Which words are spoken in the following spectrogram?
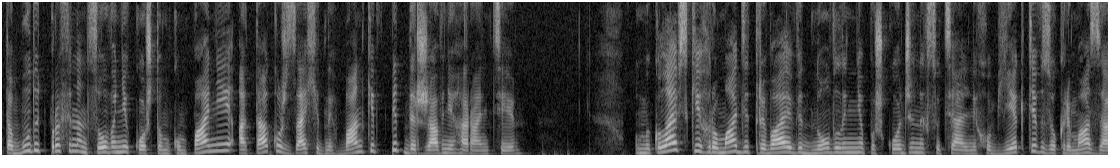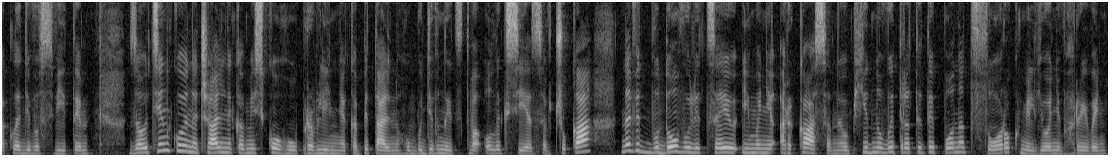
та будуть профінансовані коштом компанії, а також західних банків під державні гарантії. У Миколаївській громаді триває відновлення пошкоджених соціальних об'єктів, зокрема закладів освіти. За оцінкою начальника міського управління капітального будівництва Олексія Савчука, на відбудову ліцею імені Аркаса необхідно витратити понад 40 мільйонів гривень.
